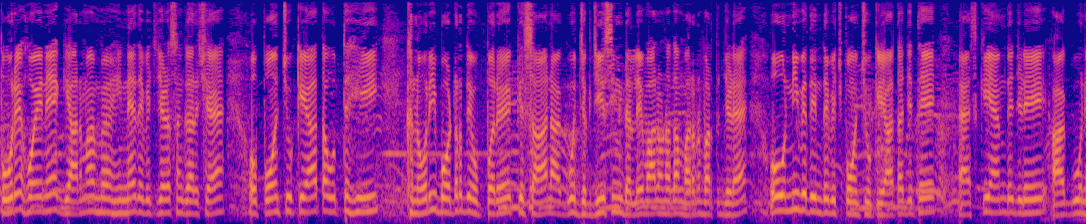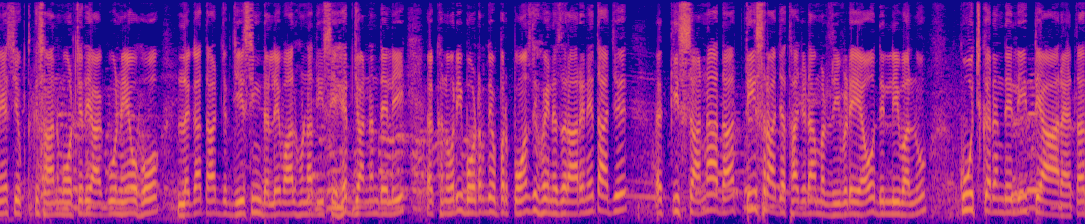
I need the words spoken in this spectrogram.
ਪੂਰੇ ਹੋਏ ਨੇ। 11ਵਾਂ ਮਹੀਨੇ ਦੇ ਵਿੱਚ ਜਿਹੜਾ ਸੰਘਰਸ਼ ਹੈ, ਉਹ ਪਹੁੰਚ ਚੁੱਕਿਆ। ਤਾਂ ਉੱਥੇ ਹੀ ਖਨੋਰੀ ਬਾਰਡਰ ਦੇ ਉੱਪਰ ਕਿਸਾਨ ਆਗੂ ਜਗਜੀਤ ਸਿੰਘ ਡੱਲੇਵਾਲ, ਉਹਨਾਂ ਦਾ ਮਰਨ ਵਰਤ ਜਿਹੜਾ ਹੈ ਉਹ 19ਵੇਂ ਦਿਨ ਦੇ ਵਿੱਚ ਪਹੁੰਚ ਚੁੱਕਿਆ ਤਾਂ ਜਿੱਥੇ ਐਸਕੇਐਮ ਦੇ ਜਿਹੜੇ ਆਗੂ ਨੇ ਸੰਯੁਕਤ ਕਿਸਾਨ ਮੋਰਚੇ ਦੇ ਆਗੂ ਨੇ ਉਹ ਲਗਾਤਾਰ ਜਗਜੀਤ ਸਿੰਘ ਡੱਲੇਵਾਲ ਉਹਨਾਂ ਦੀ ਸਿਹਤ ਜਾਣਨ ਦੇ ਲਈ ਅ, ਖਨੋਰੀ ਬਾਰਡਰ ਦੇ ਉੱਪਰ ਪਹੁੰਚਦੇ ਹੋਏ ਨਜ਼ਰ ਆ ਰਹੇ ਨੇ। ਤਾਂ ਅੱਜ ਕਿਸਾਨਾਂ ਦਾ ਤੀਸਰਾ ਜਥਾ ਜਿਹੜਾ ਮਰਜ਼ੀਵੜੇ ਆ ਉਹ ਦਿੱਲੀ ਵੱਲ ਨੂੰ ਕੂਚ ਕਰਨ ਦੇ ਲਈ ਤਿਆਰ ਹੈ। ਤਾਂ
